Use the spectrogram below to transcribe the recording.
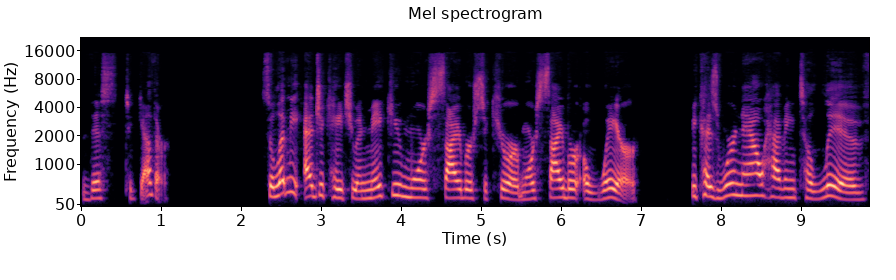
this together. So let me educate you and make you more cyber secure, more cyber aware, because we're now having to live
